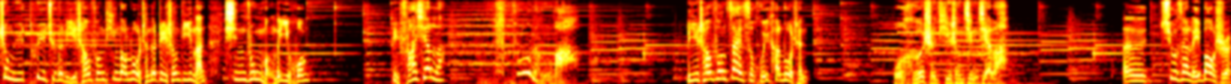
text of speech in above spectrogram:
正欲退去的李长风听到洛尘的这声低喃，心中猛地一慌，被发现了？不能吧！李长风再次回看洛尘：“我何时提升境界了？”呃，就在雷暴时，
